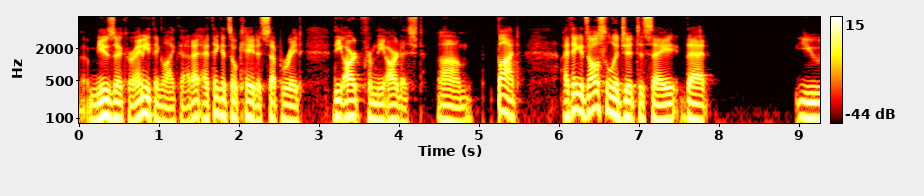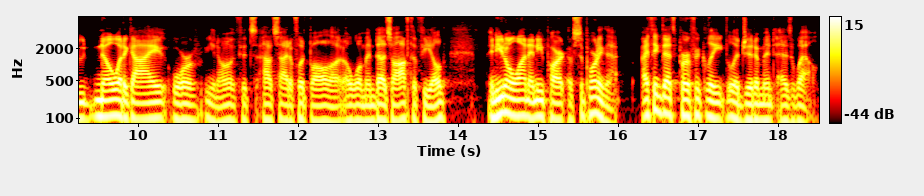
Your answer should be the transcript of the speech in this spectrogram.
uh, music or anything like that. I, I, think it's okay to separate the art from the artist. Um, but I think it's also legit to say that you know what a guy or you know if it's outside of football a, a woman does off the field and you don't want any part of supporting that i think that's perfectly legitimate as well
